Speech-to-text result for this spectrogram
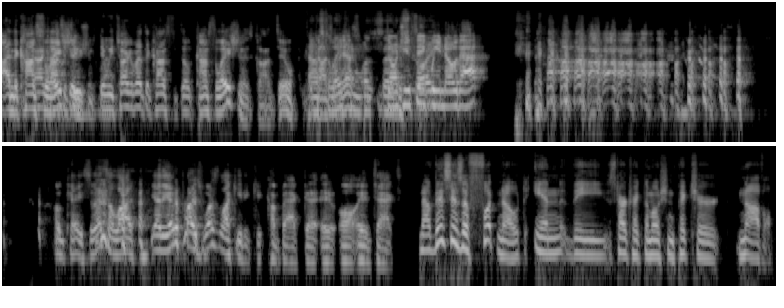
and the constellation. Did we talk about the const- constellation is gone too? The constel- Constellation yes. was. uh, Don't you think we know that? okay, so that's a lot. Yeah, the Enterprise was lucky to come back uh, uh, all intact. Now this is a footnote in the Star Trek: The Motion Picture novel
